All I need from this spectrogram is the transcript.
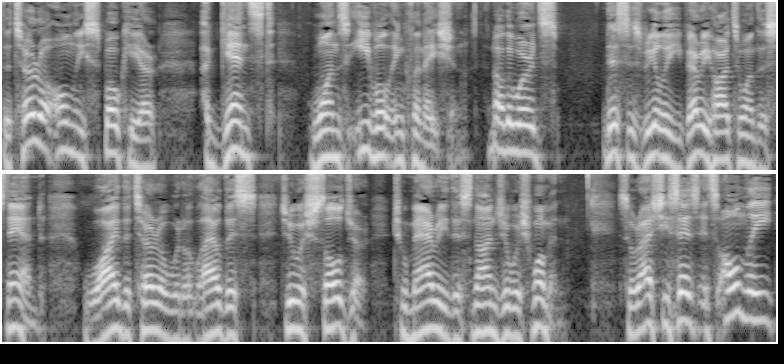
The Torah only spoke here against one's evil inclination. In other words, this is really very hard to understand why the Torah would allow this Jewish soldier to marry this non Jewish woman. So Rashi says it's only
